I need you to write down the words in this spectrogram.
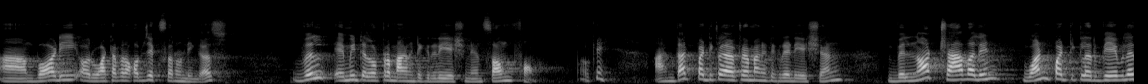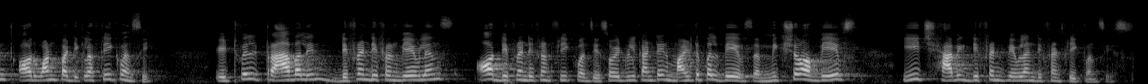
uh, body or whatever objects surrounding us will emit electromagnetic radiation in some form okay. And that particular electromagnetic radiation will not travel in one particular wavelength or one particular frequency. It will travel in different different wavelengths or different different frequencies. So, it will contain multiple waves a mixture of waves each having different wavelength different frequencies.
